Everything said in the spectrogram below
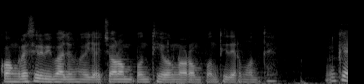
কংগ্রেসের বিভাজন হয়ে যায় চরমপন্থী এবং নরমপন্থীদের মধ্যে। ওকে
